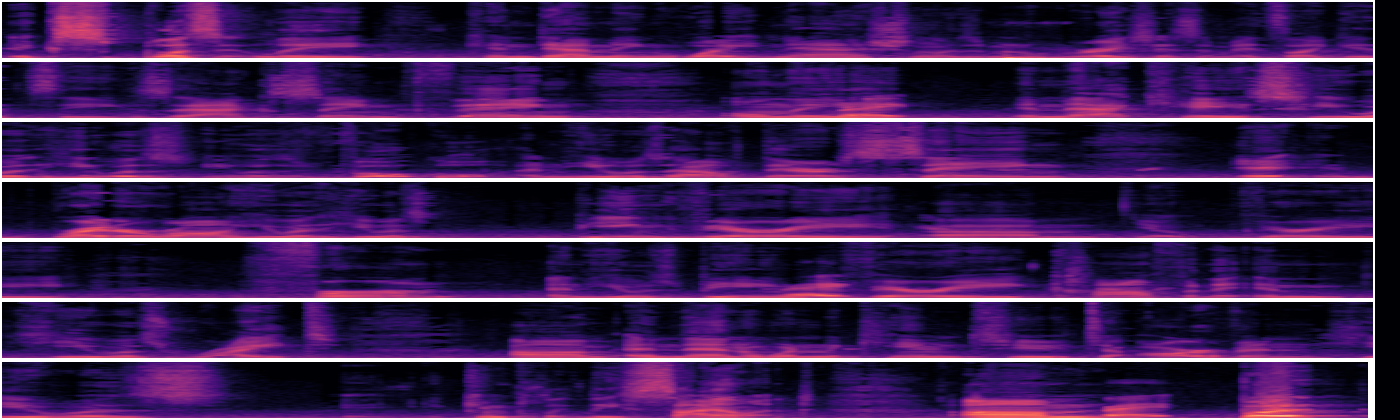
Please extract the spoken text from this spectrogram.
explicitly condemning white nationalism and racism. It's like it's the exact same thing, only right. in that case he was he was he was vocal and he was out there saying, it, right or wrong, he was he was being very um, you know very firm and he was being right. very confident and he was right. Um, and then when it came to to Arvin, he was completely silent. Um, right. But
